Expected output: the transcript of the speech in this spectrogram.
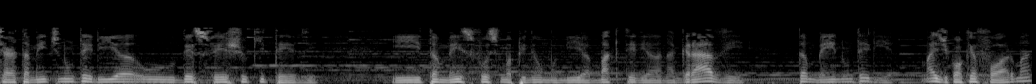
certamente não teria o desfecho que teve. E também se fosse uma pneumonia bacteriana grave, também não teria. Mas de qualquer forma,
